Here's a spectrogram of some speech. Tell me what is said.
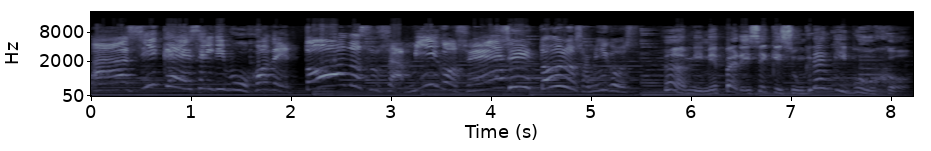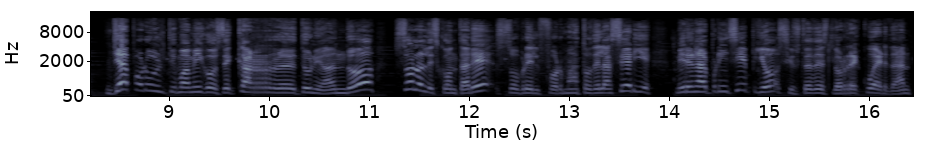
Así que es el dibujo de todos sus amigos, ¿eh? Sí, todos los amigos. A mí me parece que es un gran dibujo. Ya por último, amigos de Cartuneando, solo les contaré sobre el formato de la serie. Miren, al principio, si ustedes lo recuerdan,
